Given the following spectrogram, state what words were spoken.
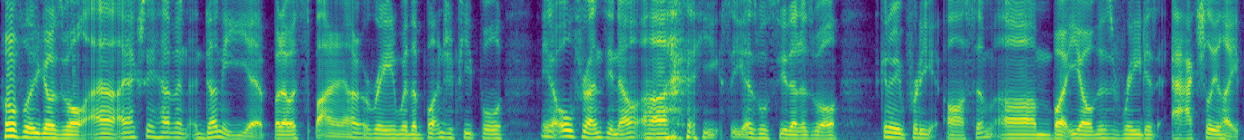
Hopefully it goes well. I, I actually haven't done it yet, but I was spotting out a raid with a bunch of people, you know, old friends, you know, uh, so you guys will see that as well. It's going to be pretty awesome. Um, but, yo, this raid is actually hype.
